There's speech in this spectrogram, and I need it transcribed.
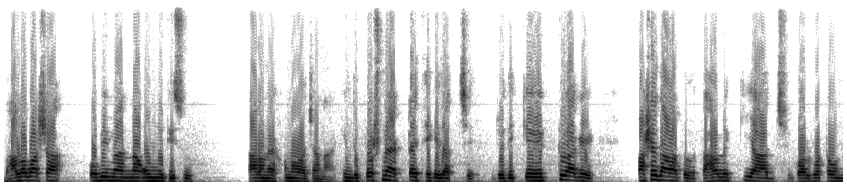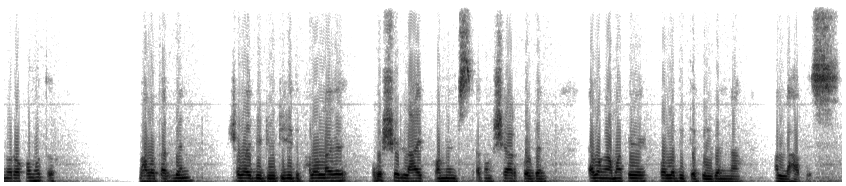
ভালোবাসা, অভিমান না অন্য কিছু, কারণ এখনও অজানা। কিন্তু প্রশ্ন একটাই থেকে যাচ্ছে, যদি কেউ একটু আগে পাশে দাঁড়াতো, তাহলে কি আজ গল্পটা অন্যরকম হতো? ভালো থাকবেন। সবাই ভিডিওটি যদি ভালো লাগে, অবশ্যই লাইক, কমেন্টস এবং শেয়ার করবেন। এবং আমাকে ফলো দিতে ভুলবেন না। আল্লাহ হাফিজ।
